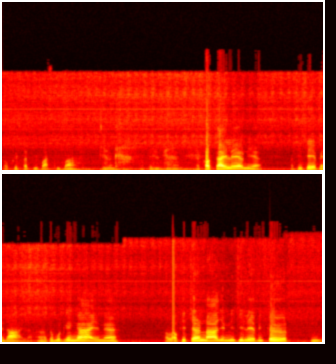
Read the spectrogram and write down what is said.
ประพฤติปฏิบัติที่บ้านเจ้าค่ะมันเป็นอย่างนั้นแล้วเข้าใจแล้วเนี่ย ปฏิเสธไม่ได้ละอ่าสมมติง่าย ๆ นะถ้า เราพิจารณาอย่างนี้กิเลสมันเกิดอืม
